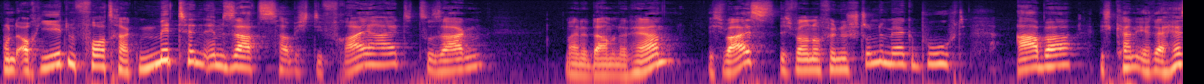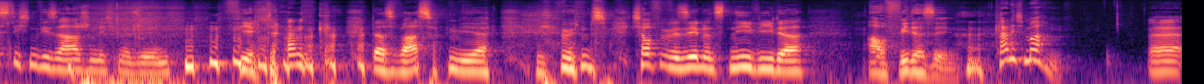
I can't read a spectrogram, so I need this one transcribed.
und auch jeden Vortrag mitten im Satz habe ich die Freiheit zu sagen, meine Damen und Herren, ich weiß, ich war noch für eine Stunde mehr gebucht, aber ich kann Ihre hässlichen Visagen nicht mehr sehen. Vielen Dank, das war's von mir. Ich, wünsch, ich hoffe, wir sehen uns nie wieder. Auf Wiedersehen. Kann ich machen. Äh,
